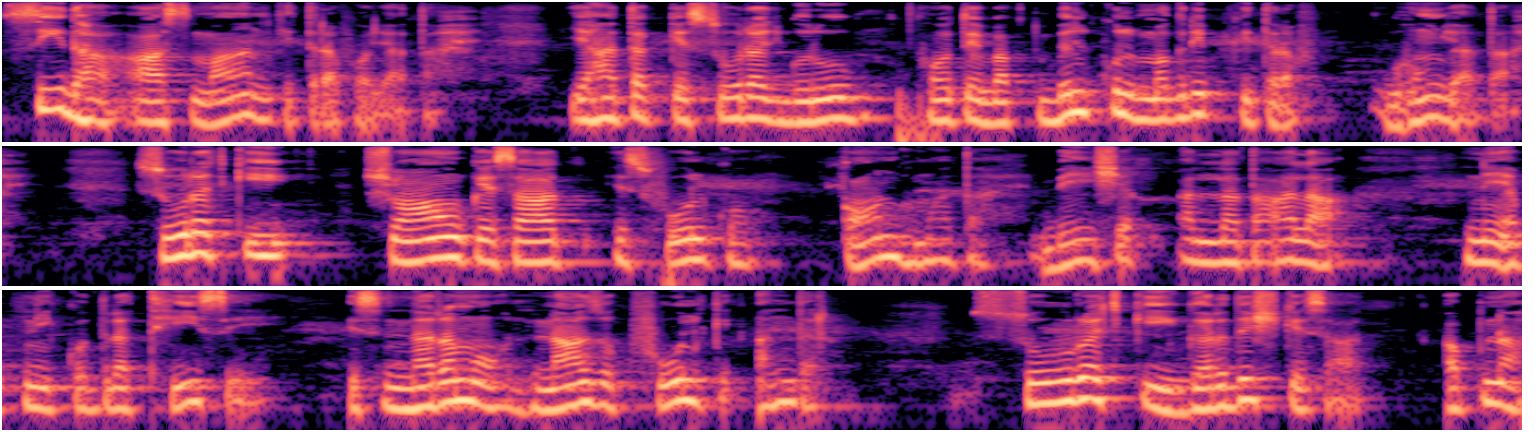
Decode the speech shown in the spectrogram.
سیدھا آسمان کی طرف ہو جاتا ہے۔ یہاں تک کہ سورج غروب ہوتے وقت بالکل مغرب کی طرف گھوم جاتا ہے۔ سورج کی شعاؤں کے ساتھ اس پھول کو کون گھماتا ہے؟ بے شک اللہ تعالیٰ نے اپنی قدرت ہی سے اس نرم و نازک پھول کے اندر سورج کی گردش کے ساتھ اپنا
